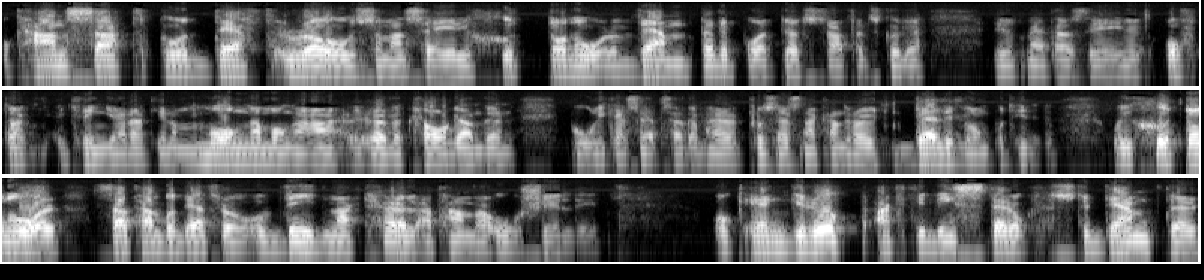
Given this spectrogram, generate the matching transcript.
Och han satt på death row som man säger i 17 år och väntade på att dödsstraffet skulle utmätas. Det är ofta kringgärdat genom många, många eh, överklaganden på olika sätt så att de här processerna kan dra ut väldigt långt på tiden. Och i 17 år satt han på death row och vidmakthöll att han var oskyldig. Och en grupp aktivister och studenter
